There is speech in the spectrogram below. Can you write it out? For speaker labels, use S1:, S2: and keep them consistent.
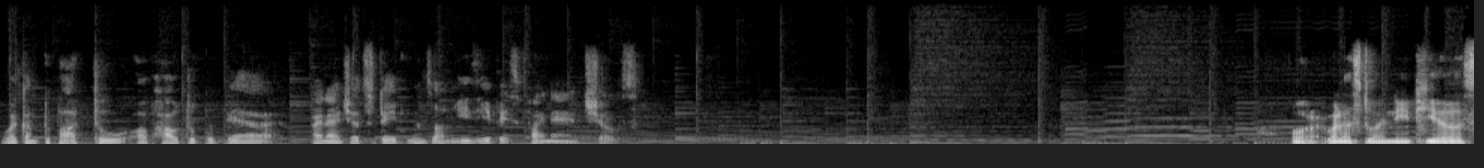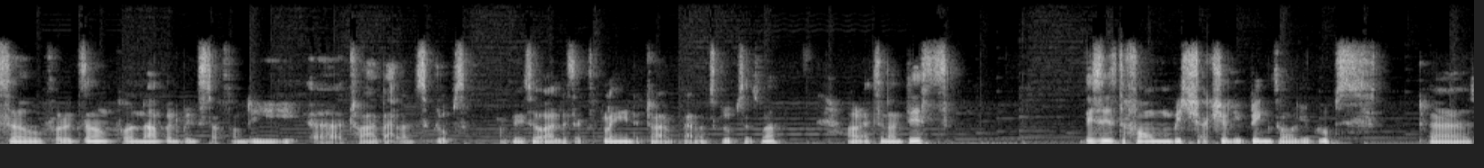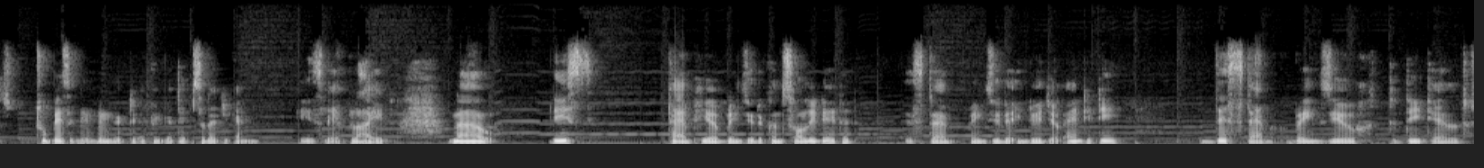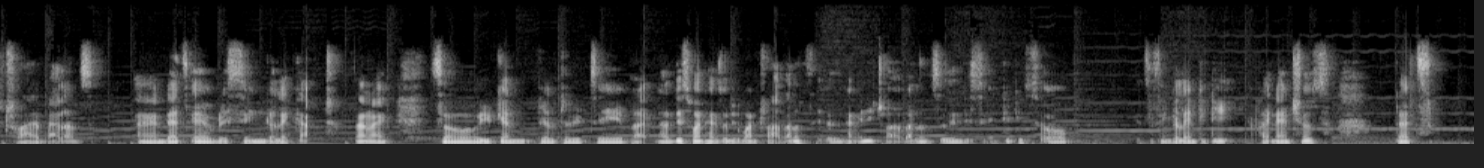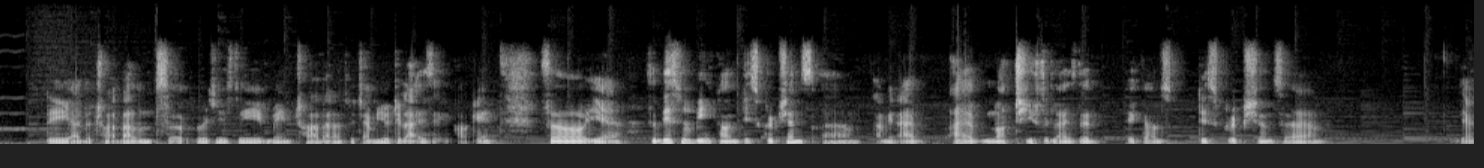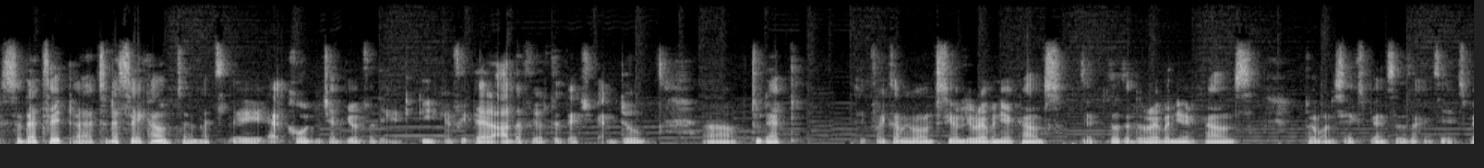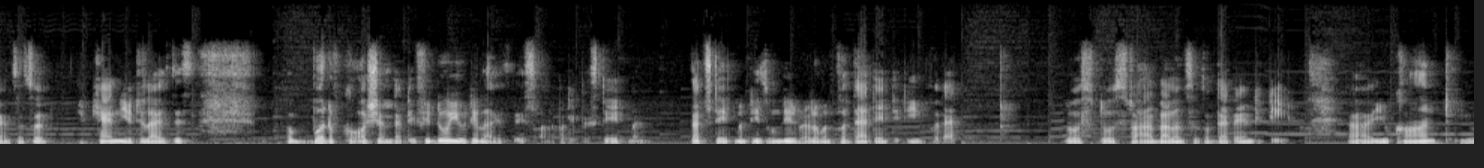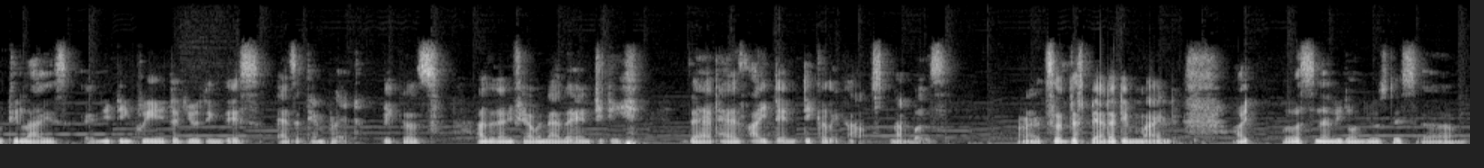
S1: Welcome to part 2 of how to prepare financial statements on EasyFS Financials.
S2: Alright, what else do I need here? So, for example, now I'm going to bring stuff from the uh, trial balance groups. Okay, so I'll just explain the trial balance groups as well. Alright, so now this this is the form which actually brings all your groups uh, to basically bring it to your fingertips so that you can easily apply it. Now this tab here brings you the consolidated this tab brings you the individual entity this tab brings you the detailed trial balance and that's every single account all right? So you can filter it say but now this one has only one trial balance it doesn't have any trial balances in this entity so it's a single entity financials that's the other trial balance uh, which is the main trial balance which I'm utilizing okay? So yeah so this will be account descriptions. Um, I mean I've I have not utilized the accounts descriptions um, yes so that's it. Uh, so that's the account and that's the uh, code which I've given for the entity. You can fit there are other filters that you can do uh, to that. For example if I want to see only revenue accounts those are the revenue accounts. If I want to see expenses I can see expenses. So you can utilize this. A word of caution that if you do utilize this on a particular statement that statement is only relevant for that entity for that those those trial balances of that entity. Uh, you can't utilize anything created using this as a template because other than if you have another entity that has identical accounts numbers. Alright so just bear that in mind. I personally don't use this um,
